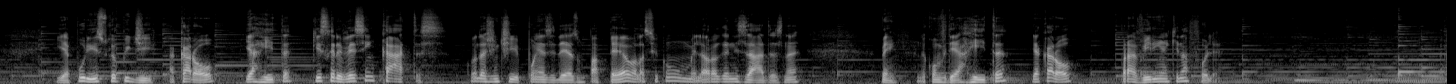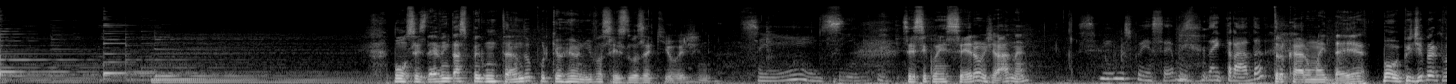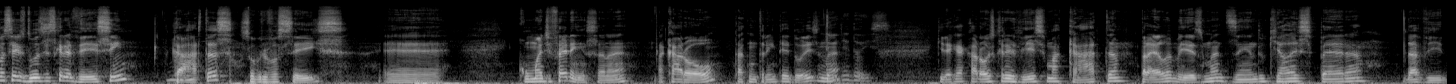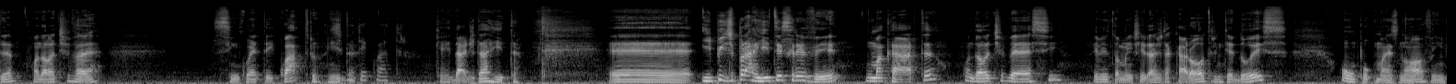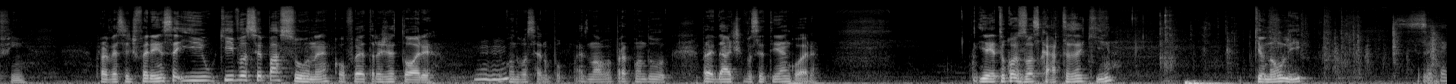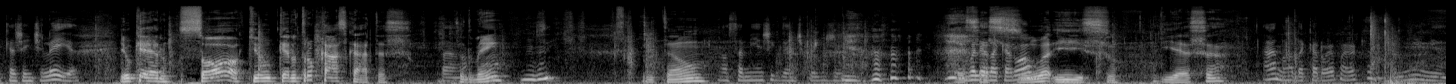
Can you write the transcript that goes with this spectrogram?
E é por isso que eu pedi a Carol e a Rita que escrevessem cartas. Quando a gente põe as ideias no papel, elas ficam melhor organizadas, né? Bem, eu convidei a Rita e a Carol para virem aqui na Folha. Bom, vocês devem estar se perguntando porque eu reuni vocês duas aqui hoje, né? Sim, sim. Vocês se conheceram já, né? Sim, nos conhecemos na entrada. Trocaram uma ideia. Bom, eu pedi para que vocês duas escrevessem. Cartas sobre vocês, é, com uma diferença, né? A Carol tá com 32, né? 32. Queria que a Carol escrevesse uma carta para ela mesma dizendo o que ela espera da vida quando ela tiver 54, Rita? 54. Que é a idade da Rita. É, e pedir pra Rita escrever uma carta quando ela tivesse, eventualmente, a idade da Carol, 32, ou um pouco mais nova, enfim, para ver essa diferença e o que você passou, né? Qual foi a trajetória uhum. quando você era um pouco mais nova para quando para a idade que você tem agora. E aí eu tô com as duas cartas aqui que eu não li. Você quer que a gente leia? Eu quero, só que eu quero trocar as cartas. Tá. Tudo bem? Uhum. Então. Nossa, a minha é gigante, pelo jeito. Essa vou ler é da Carol? Sua, isso. E essa. Ah, não, a da Carol é maior que a minha.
